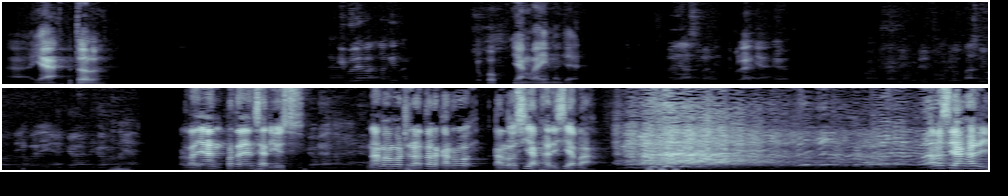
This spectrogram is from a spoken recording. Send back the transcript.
Ah, ya, betul. Cukup yang lain aja. Pertanyaan pertanyaan serius. Nama moderator kalau kalau siang hari siapa? kalau siang hari.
